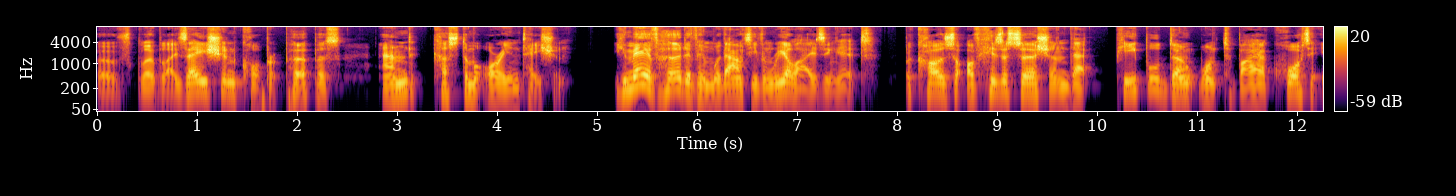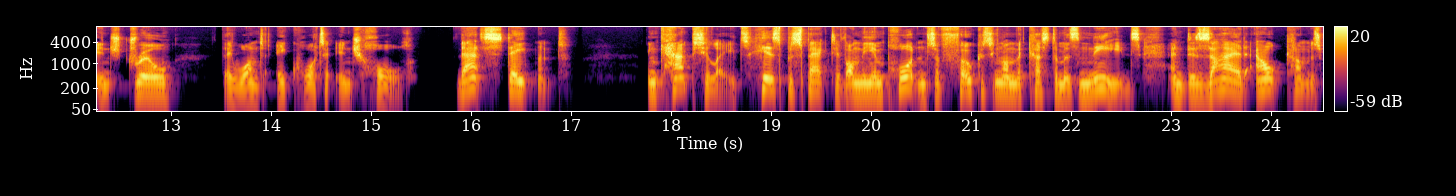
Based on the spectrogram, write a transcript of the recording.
of globalization, corporate purpose, and customer orientation. You may have heard of him without even realizing it because of his assertion that people don't want to buy a quarter inch drill, they want a quarter inch hole. That statement encapsulates his perspective on the importance of focusing on the customer's needs and desired outcomes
